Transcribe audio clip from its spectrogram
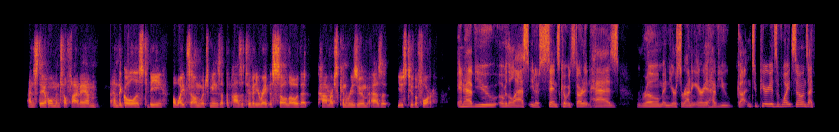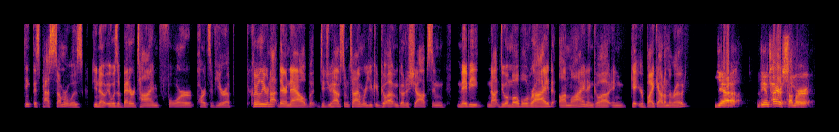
and stay home until 5 a.m. And the goal is to be a white zone, which means that the positivity rate is so low that commerce can resume as it used to before. And have you, over the last, you know, since COVID started, has Rome and your surrounding area, have you gotten to periods of white zones? I think this past summer was, you know, it was a better time for parts of Europe clearly you're not there now, but did you have some time where you could go out and go to shops and maybe not do a mobile ride online and go out and get your bike out on the road? Yeah, the entire summer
